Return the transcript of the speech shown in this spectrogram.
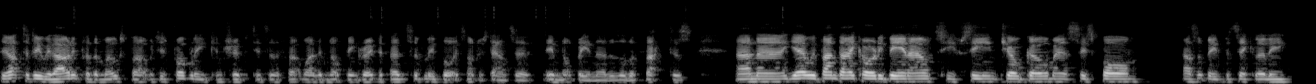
they have to do without him for the most part, which has probably contributed to the fact why they've not been great defensively. But it's not just down to him not being there. There's other factors. And uh, yeah, with Van Dijk already being out, you've seen Joe Gomez. His form hasn't been particularly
